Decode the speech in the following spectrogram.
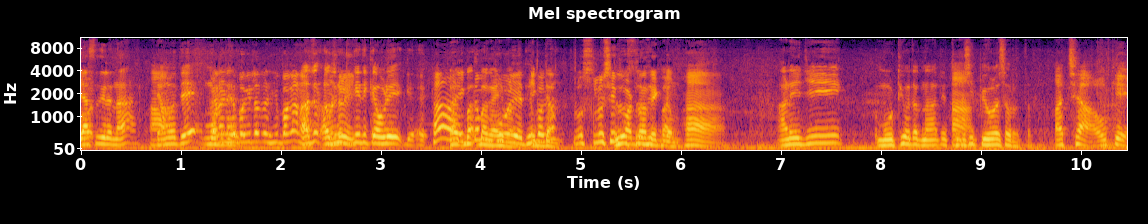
जास्त दिलं ना. त्यामुळे ते हे. बघितलं तर हे बघा ना अजून. किती कवळी बघ- आणि जी मोठी होतात ना ते थोडीशी पिवळसर होतात अच्छा ओके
